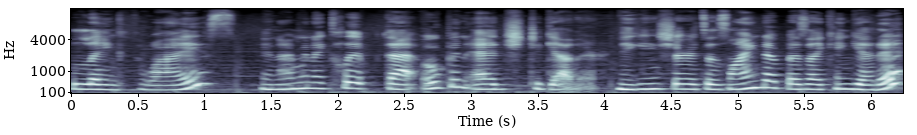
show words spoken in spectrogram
lengthwise and I'm going to clip that open edge together, making sure it's as lined up as I can get it.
